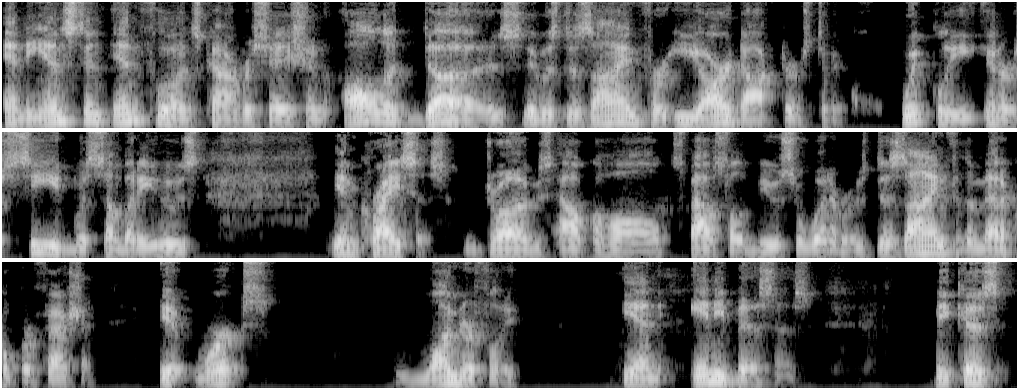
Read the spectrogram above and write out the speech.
And the instant influence conversation, all it does, it was designed for ER doctors to quickly intercede with somebody who's in crisis drugs, alcohol, spousal abuse, or whatever. It was designed for the medical profession. It works wonderfully in any business because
